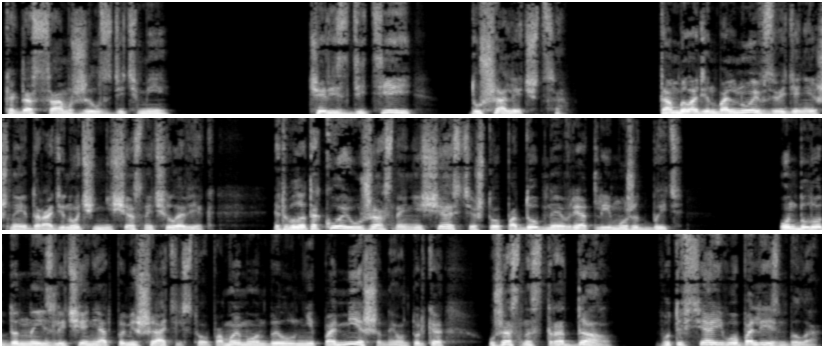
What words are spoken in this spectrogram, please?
когда сам жил с детьми? Через детей душа лечится. Там был один больной в заведении Шнейдера, один очень несчастный человек. Это было такое ужасное несчастье, что подобное вряд ли и может быть. Он был отдан на излечение от помешательства. По-моему, он был не помешанный, он только ужасно страдал. Вот и вся его болезнь была.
